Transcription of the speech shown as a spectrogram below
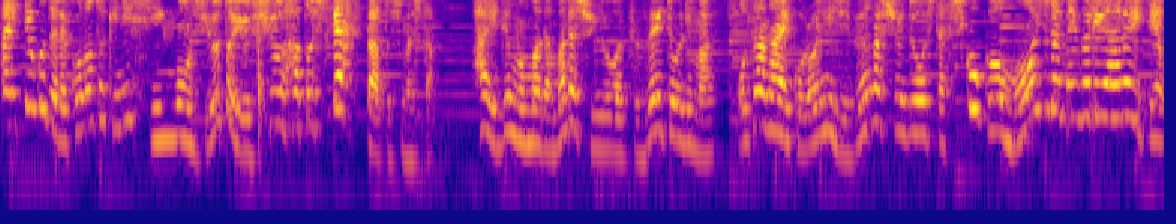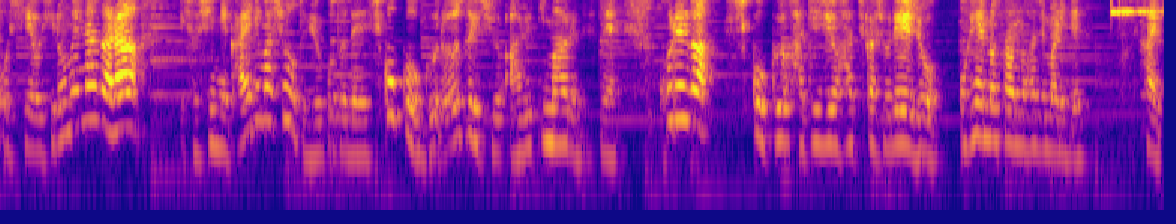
はい、ということで、この時に真言宗という宗派としてスタートしました。はい、でもまだまだ修行は続いております。幼い頃に自分が修行した四国をもう一度巡り歩いて教えを広めながら初心に帰りましょうということで四国をぐるっと一周歩き回るんですね。これが四国88カ所霊場、お遍路さんの始まりです。はい。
